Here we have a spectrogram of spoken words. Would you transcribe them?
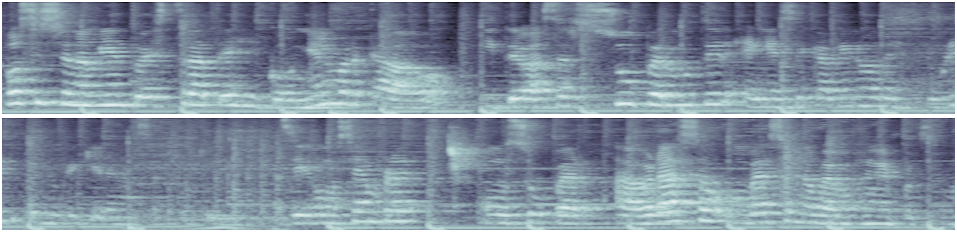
posicionamiento estratégico en el mercado y te va a ser súper útil en ese camino de descubrir qué es lo que quieres hacer con tu vida. Así que como siempre, un súper abrazo, un beso y nos vemos en el próximo.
